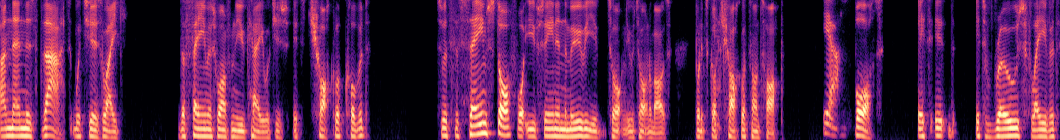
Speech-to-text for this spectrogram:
and then there's that, which is like the famous one from the UK, which is it's chocolate covered. So it's the same stuff what you've seen in the movie you talking you were talking about, but it's got Yeah. chocolate on top. Yeah. But it it it's rose flavored.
